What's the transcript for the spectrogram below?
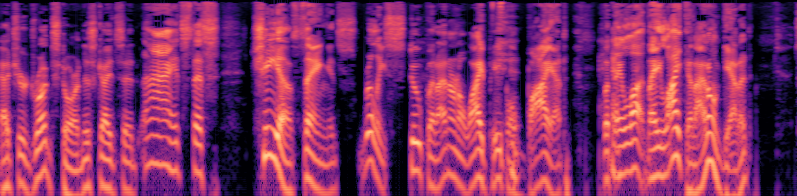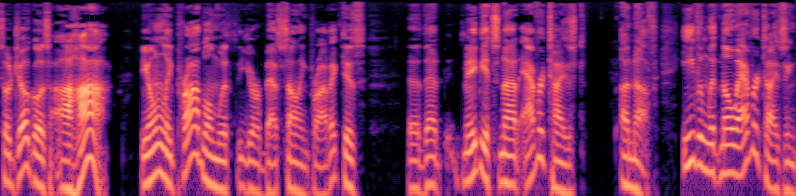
at your drugstore? And this guy said, Ah, it's this chia thing. It's really stupid. I don't know why people buy it, but they like they like it. I don't get it. So Joe goes, "Aha! The only problem with your best-selling product is uh, that maybe it's not advertised enough. Even with no advertising,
